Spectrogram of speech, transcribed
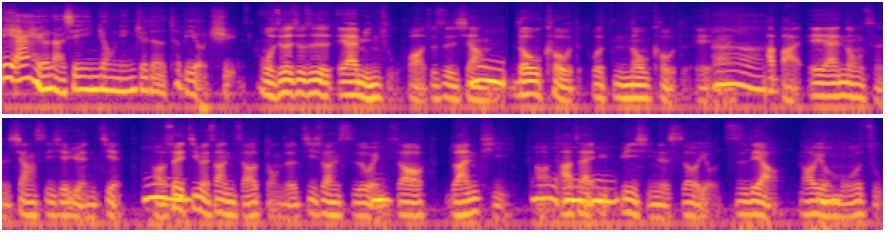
AI 还有哪些应用？您觉得特别有趣？我觉得就是 AI 民主化，就是像 low code 或 no code AI，它把 AI 弄成像是一些元件。好，所以基本上你只要懂得计算思维，你知道软体啊，它在运行的时候有资料，然后有模组，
